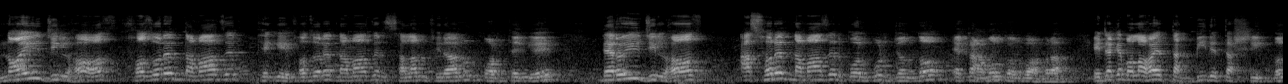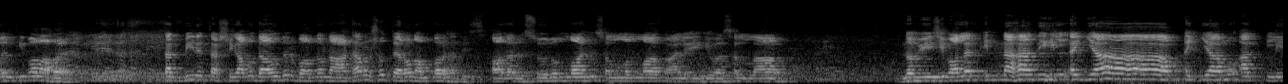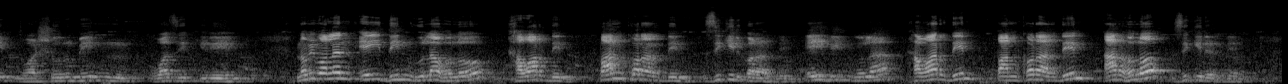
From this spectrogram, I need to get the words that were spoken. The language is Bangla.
নয় জিলহজ ফজরের নামাজের থেকে, ফজরের নামাজের সালাম ফিরানোর পর থেকে তেরোই জিলহজ আসরের নামাজের পর পর্যন্ত একটা আমল করব আমরা। এটাকে বলা হয় তাকবীরে তাশরিক। বলেন কি বলা হয়? তাকবীরে তাশরিক। আবু দাউদের বর্ণনা আঠারোশো তেরো নম্বর হাদিস। আল্লাহ রসুল্লাহ সাল্লাহ আলহি ওয়াসাল্লাম। নবীজি বলেন, ইন্না হাদিহিল আইয়াম আইয়ামু আকলিন ওয়া শুরবিন ওয়া যিকরিন। নবী বলেন, এই দিনগুলা হলো খাওয়ার দিন, পান করার দিন, জিকির করার দিন। এই দিনগুলা খাওয়ার দিন, পান করার দিন, আর হলো জিকিরের দিন।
